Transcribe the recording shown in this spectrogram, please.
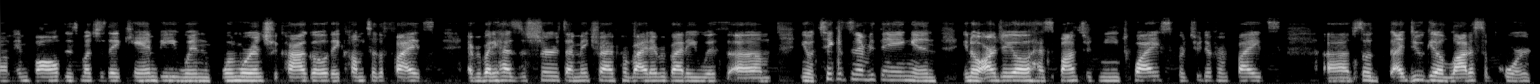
um, involved as much as they can be when when we're in Chicago. They come to the fights. Everybody has the shirts. I make sure I provide everybody with um, you know tickets and everything. And you know RJO has sponsored me twice for two different fights. Uh, so I do get a lot of support,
